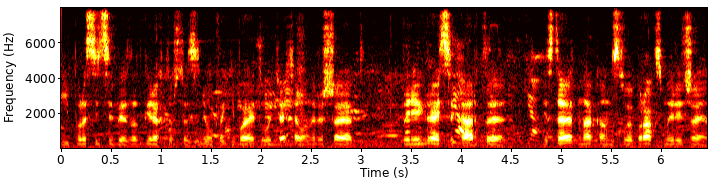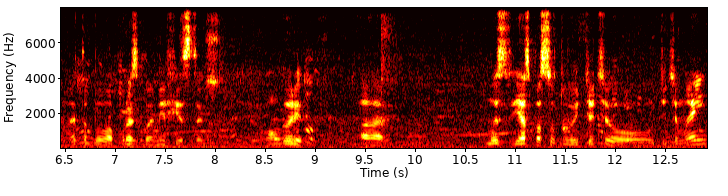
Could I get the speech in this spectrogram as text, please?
и простить себе этот грех, то, что за него погибает его тетя, он решает переиграть все карты и ставит на кон свой брак с Мэри Джейн. Это была просьба Мефисто. Он говорит, а, мы, я спасу твою тетю, тетю Мэй,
